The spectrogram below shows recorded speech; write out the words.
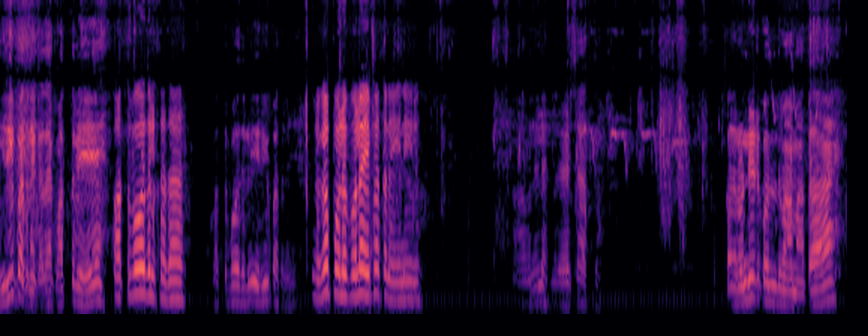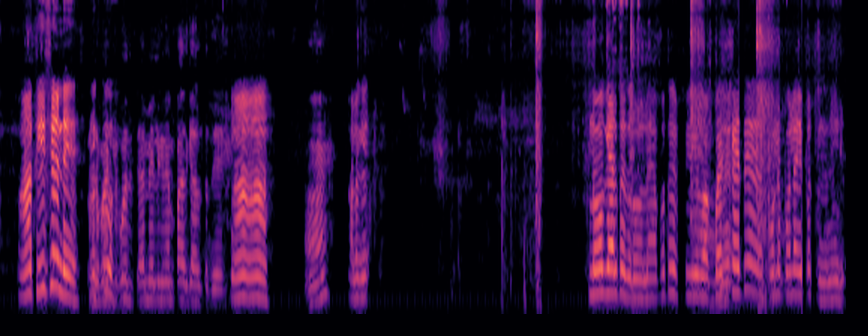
ఇరిగిపోతున్నాయి కదా కొత్తవి? కొత్త బోధులు కదా. కొత్త బోధులు ఇరిగిపోతున్నాయి. ఇక పొలి పొలి అయిపోతున్నాయి నీళ్ళు. అవునులే మరి ఏడు చేస్తాం. కదా రెండింటికి వదులుదు మా మాత. తీసేయండి. రెండు ఎక్కువ. బయటకు వదిలితే మెలిగి నింపాదికి వెళ్తుంది? అలాగే. స్లోగా వెళ్తుంది లేకపోతే ఒక బయటకి అయితే పొలి పొలి అయిపోతుంది నీళ్ళు.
